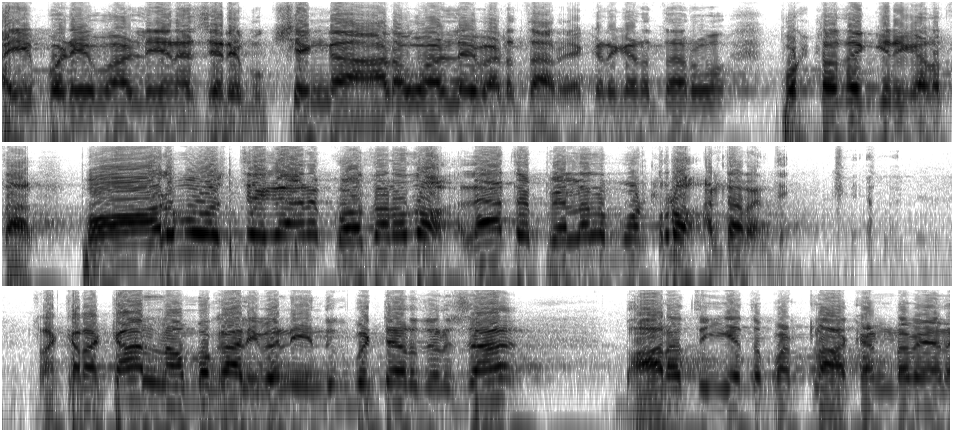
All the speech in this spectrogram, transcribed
భయపడే వాళ్ళైనా సరే ముఖ్యంగా ఆడవాళ్ళే వెడతారు. ఎక్కడికి వెడతారు? పుట్ట దగ్గరికి వెడతారు. పాలు పోస్తే కానీ కుదరదో లేకపోతే పిల్లలు పుట్టరు అంటారు అంతే. రకరకాల నమ్మకాలు ఇవన్నీ ఎందుకు పెట్టారో తెలుసా? భారతీయత పట్ల అఖండమైన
